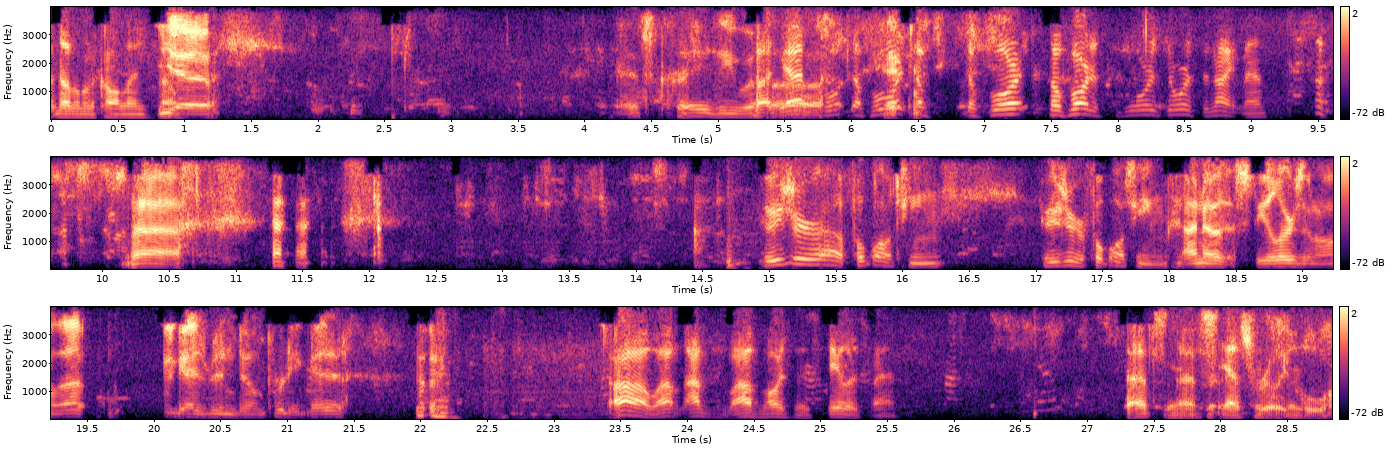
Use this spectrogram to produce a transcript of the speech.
another one will call in. So. Yeah. It's crazy with But yeah, uh, the floor, the, the floor, so far the floor is yours tonight, man. uh, Who's your uh, football team? Who's your football team? I know the Steelers and all that. You guys been doing pretty good. oh well, I've I've always been a Steelers fan. That's that's that's really cool.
